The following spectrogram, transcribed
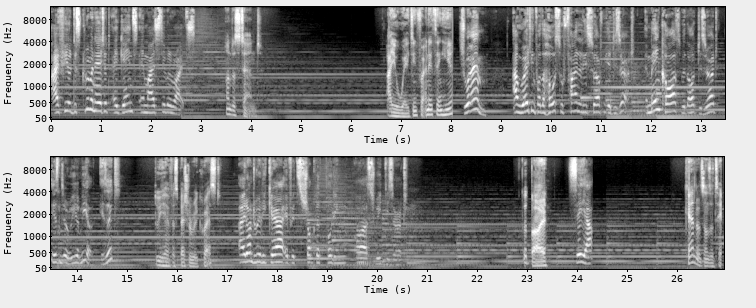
I feel discriminated against in my civil rights. Understand. Are you waiting for anything here? Sure am. I'm waiting for the host to finally serve me a dessert. A main course without dessert isn't a real meal, is it? Do you have a special request? I don't really care if it's chocolate pudding or a sweet dessert. Goodbye. See ya. Candles on the table.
